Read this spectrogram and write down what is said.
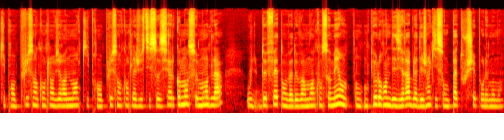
qui prend plus en compte l'environnement, qui prend plus en compte la justice sociale. Comment ce monde-là, où de fait on va devoir moins consommer, on, peut le rendre désirable à des gens qui ne sont pas touchés pour le moment?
